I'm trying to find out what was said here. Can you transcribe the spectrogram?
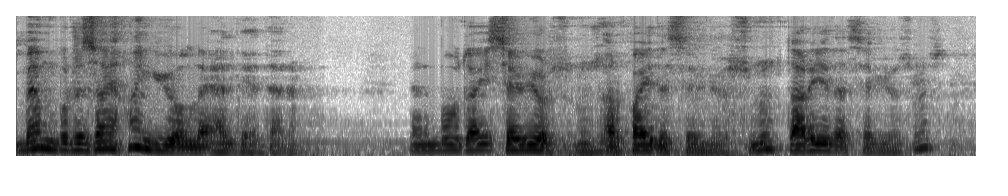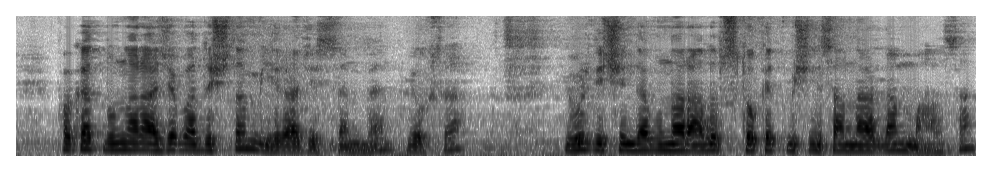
ben bu rızayı hangi yolla elde ederim? Yani buğdayı seviyorsunuz, arpayı da seviyorsunuz, darıyı da seviyorsunuz. Fakat bunları acaba dıştan mı ihraç etsem ben yoksa yurt içinde bunları alıp stok etmiş insanlardan mı alsam?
